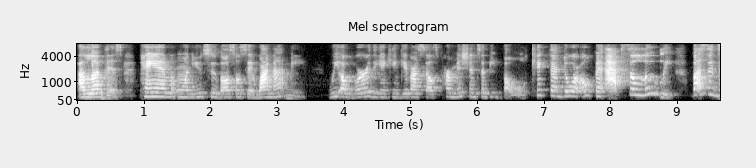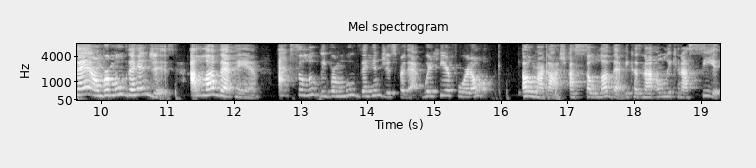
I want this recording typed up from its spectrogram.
I love this. Pam on YouTube also said, Why not me? We are worthy and can give ourselves permission to be bold. Kick that door open. Absolutely. Bust it down. Remove the hinges. I love that, Pam. Absolutely. Remove the hinges for that. We're here for it all. Oh my gosh, I so love that because not only can I see it,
